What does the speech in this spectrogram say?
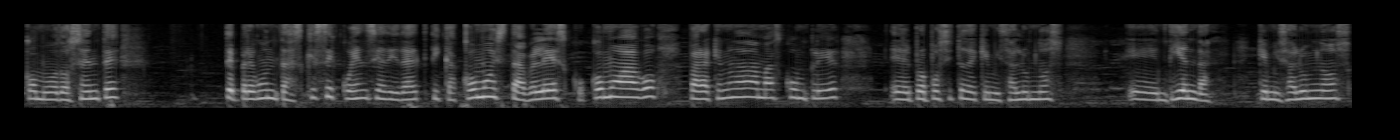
como docente te preguntas qué secuencia didáctica, cómo establezco, cómo hago para que no nada más cumplir el propósito de que mis alumnos eh, entiendan, que mis alumnos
